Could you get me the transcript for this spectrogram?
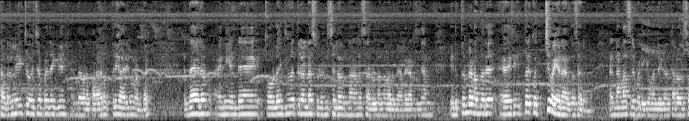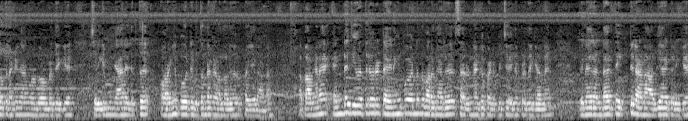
സഡൻലി ചോദിച്ചപ്പോഴത്തേക്ക് എന്താ പറയാ പറയാൻ ഒത്തിരി കാര്യങ്ങളുണ്ട്. എന്തായാലും ഇനി എന്റെ കോളേജ് ജീവിതത്തിലുള്ള സ്റ്റുഡൻസിൽ ഒന്നാണ് സരുൺ എന്ന് പറഞ്ഞാൽ കാരണം ഞാൻ എടുത്തുകൊണ്ട് നടന്നൊരു ഇത്ര കൊച്ചു പയ്യനായിരുന്നു സരുൺ. രണ്ടാം ക്ലാസ്സിൽ പഠിക്കുമ്പോഴത്തേക്ക് കലോത്സവത്തിലൊക്കെ ഞാൻ കൊണ്ടുപോകുമ്പോഴത്തേക്ക് ശരിക്കും ഞാൻ എടുത്ത് ഉറങ്ങിപ്പോയിട്ട് എടുത്തുകൊണ്ടൊക്കെ നടന്നൊരു പയ്യനാണ്. അപ്പൊ അങ്ങനെ എന്റെ ജീവിതത്തിലെ ഒരു ടേണിംഗ് പോയിന്റ് എന്ന് പറഞ്ഞാൽ സരുണിനെയൊക്കെ പഠിപ്പിച്ചു കഴിഞ്ഞപ്പോഴത്തേക്കാണ് പിന്നെ രണ്ടായിരത്തി എട്ടിലാണ് ആദ്യമായിട്ട് എനിക്ക്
